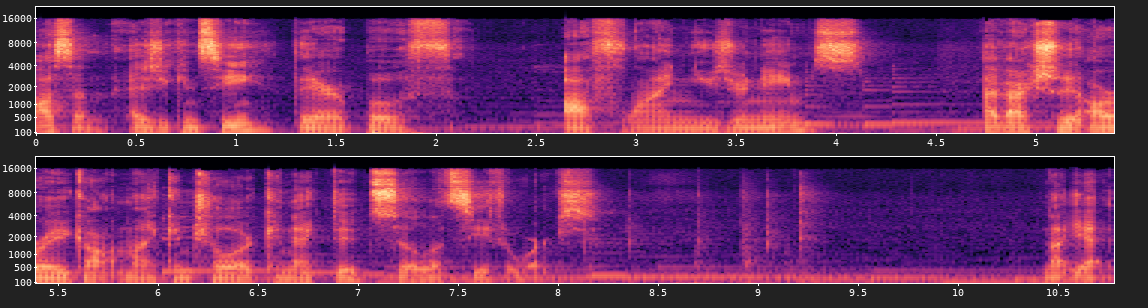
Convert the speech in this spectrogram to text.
Awesome, as you can see, they are both offline usernames. I've actually already got my controller connected, so let's see if it works. Not yet.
